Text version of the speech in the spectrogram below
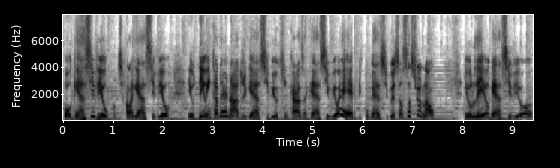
Pô, Guerra Civil, quando se fala Guerra Civil, eu tenho um encadernado de Guerra Civil aqui em casa. Guerra Civil é épico, Guerra Civil é sensacional. Eu leio Guerra Civil,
